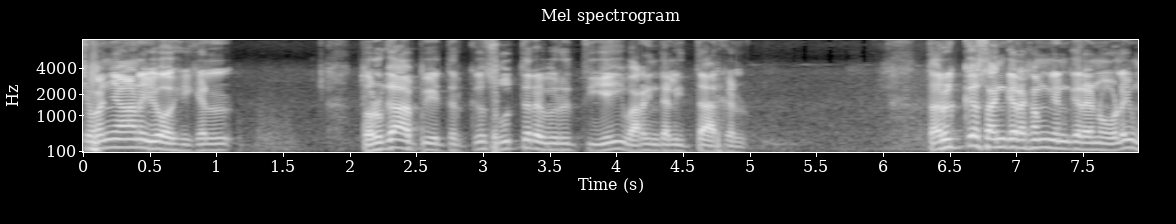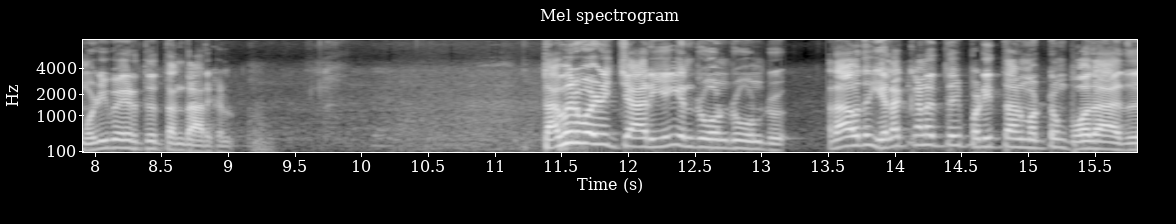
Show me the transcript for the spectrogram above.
சிவஞான யோகிகள் தொல்காப்பியத்திற்கு சூத்திர விருத்தியை வரைந்தளித்தார்கள். தருக்க சங்கிரகம் என்கிற நூலை மொழிபெயர்த்து தந்தார்கள். தவிர்வழிச்சாரியை என்று ஒன்று உண்டு. அதாவது இலக்கணத்தை படித்தால் மட்டும் போதாது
